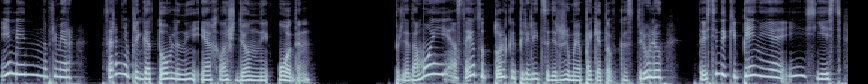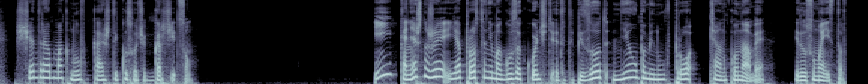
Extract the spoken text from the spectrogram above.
Или, например, заранее приготовленный и охлажденный Оден. Придя домой, остается только перелить содержимое пакетов в кастрюлю – довести до кипения и съесть, щедро обмакнув каждый кусочек в горчицу. И, конечно же, я просто не могу закончить этот эпизод, не упомянув про Чанконабе, еду сумаистов.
